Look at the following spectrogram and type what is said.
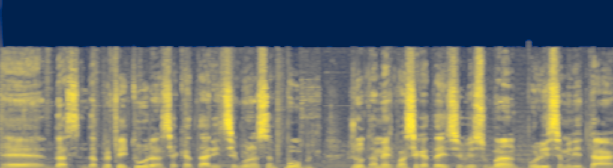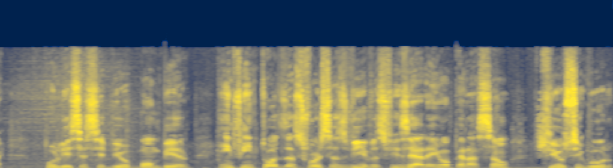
é, da, da, Prefeitura, a Secretaria de Segurança Pública, juntamente com a Secretaria de Serviço Urbano, Polícia Militar, Polícia Civil, Bombeiro, enfim, todas as forças vivas fizeram aí uma operação Fio Seguro.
